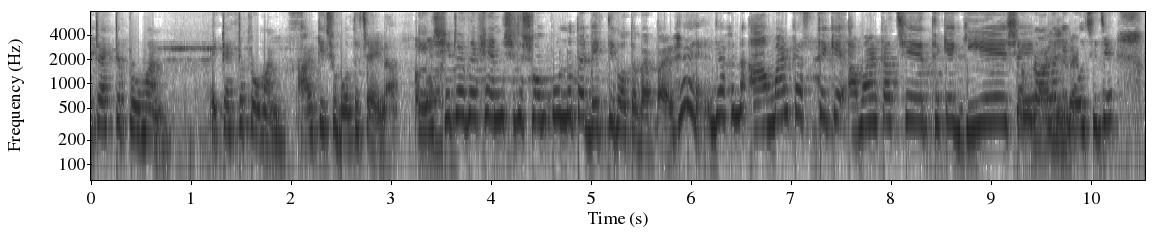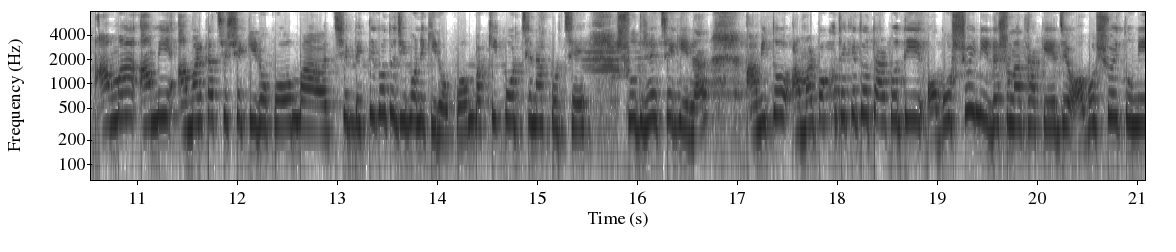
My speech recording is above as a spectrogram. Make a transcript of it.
এটা একটা প্রমাণ। এটা একটা প্রমাণ আর কিছু বলতে চাই না। সেটা দেখেন সেটা সম্পূর্ণ তার ব্যক্তিগত ব্যাপার হ্যাঁ? দেখেন আমার কাছ থেকে আমার কাছে থেকে গিয়ে সে নর্মালি বলছি যে আমা আমি আমার কাছে সে কীরকম বা সে ব্যক্তিগত জীবনে কীরকম বা কি করছে না করছে শুধরেছে কিনা আমি তো আমার পক্ষ থেকে তো তার প্রতি অবশ্যই নির্দেশনা থাকে যে অবশ্যই তুমি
